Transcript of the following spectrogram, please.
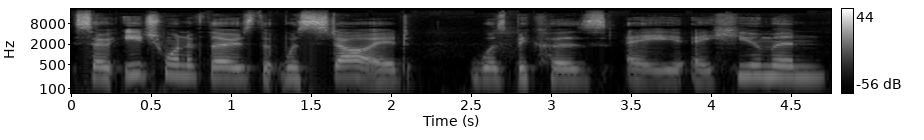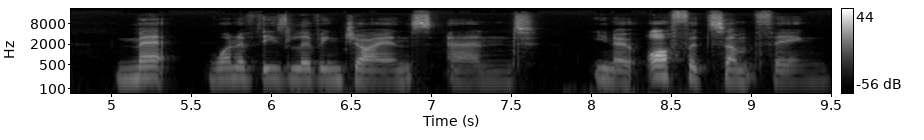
so each one of those that was started was because a a human met one of these living giants and you know offered something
